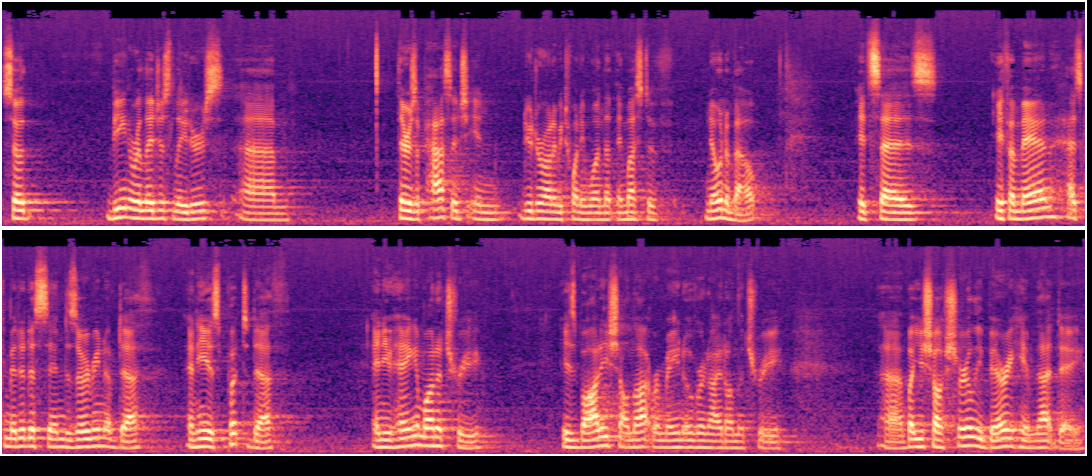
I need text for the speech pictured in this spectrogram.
So, being religious leaders, um, there's a passage in Deuteronomy 21 that they must have known about. It says, If a man has committed a sin deserving of death, and he is put to death, and you hang him on a tree, his body shall not remain overnight on the tree, uh, but you shall surely bury him that day,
